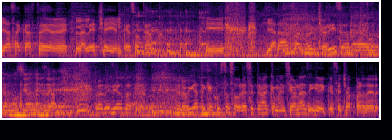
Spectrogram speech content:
ya sacaste la leche y el queso acá y ya nada más faltó el chorizo. No, te emociones, ¿eh? no, no es cierto. Pero fíjate que justo sobre ese tema que mencionas y de que se echa a perder,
